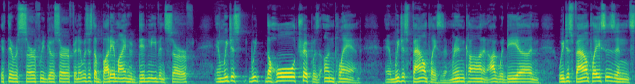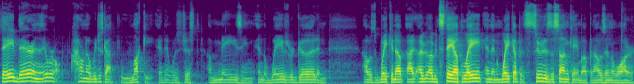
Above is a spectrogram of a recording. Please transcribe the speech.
if there was surf, we'd go surf. And it was just a buddy of mine who didn't even surf, and we just we the whole trip was unplanned. And we just found places in rincon and aguadilla. And we just found places and stayed there. And they were i don't know we just got lucky. And it was just amazing, and the waves were good, and I was waking up. I, I, I would stay up late and then wake up as soon as the sun came up, and I was in the water.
